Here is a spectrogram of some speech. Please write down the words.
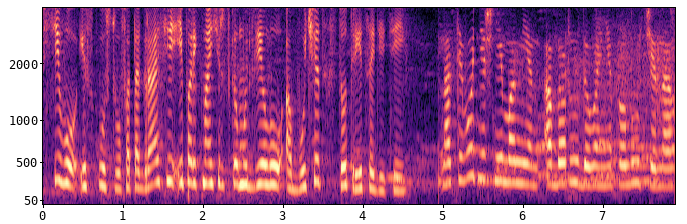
Всего искусству фотографии и парикмахерскому делу обучат 130 детей. На сегодняшний момент оборудование получено,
